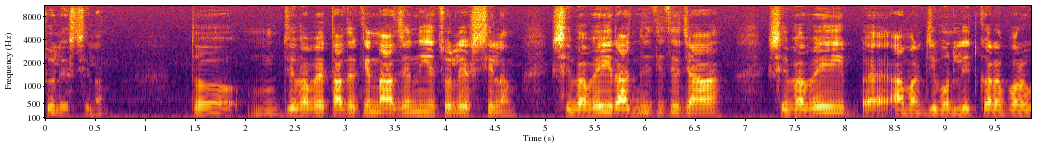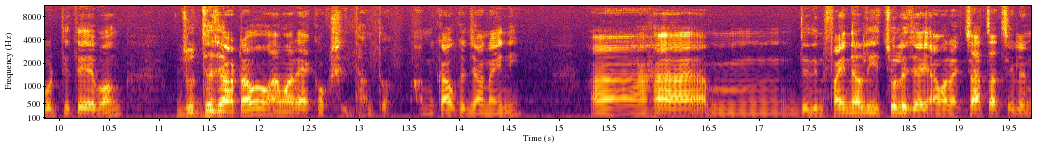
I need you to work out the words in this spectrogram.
চলে এসেছিলাম। তো যেভাবে তাদেরকে না জানিয়ে চলে এসেছিলাম সেভাবেই রাজনীতিতে যাওয়া সেভাবেই আমার জীবন লিড করা পরবর্তীতে এবং যুদ্ধে যাওয়াটাও আমার একক সিদ্ধান্ত। আমি কাউকে জানাইনি। হ্যাঁ যেদিন ফাইনালি চলে যাই আমার এক চাচা ছিলেন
